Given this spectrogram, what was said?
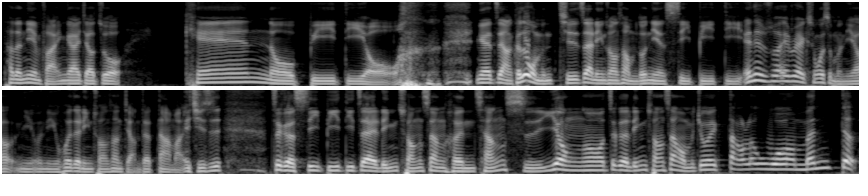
它的念法应该叫做。Cannabidiol 应该这样，可是我们其实，在临床上我们都念 CBD。哎，那就说，哎，Rex，为什么你要你你会在临床上讲的大麻？哎，其实这个 CBD 在临床上很常使用哦。这个临床上我们就会到了我们的。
